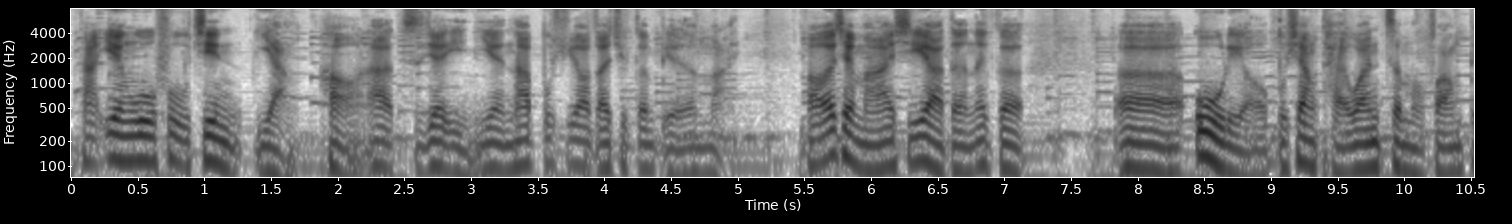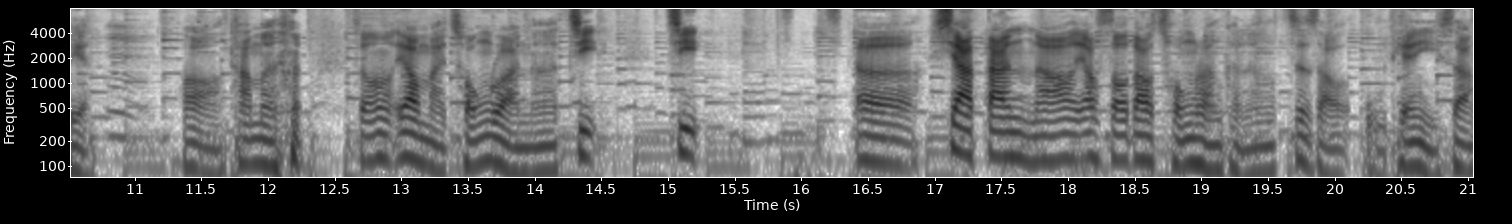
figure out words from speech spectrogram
他燕屋附近养，好、那直接引燕，他不需要再去跟别人买，好、而且马来西亚的那个呃物流不像台湾这么方便，嗯，哦，他们 说要买虫卵呢，寄寄呃下单，然后要收到虫卵，可能至少五天以上。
